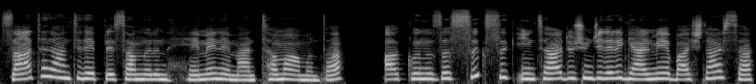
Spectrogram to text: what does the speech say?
Zaten antidepresanların hemen hemen tamamında aklınıza sık sık intihar düşünceleri gelmeye başlarsa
